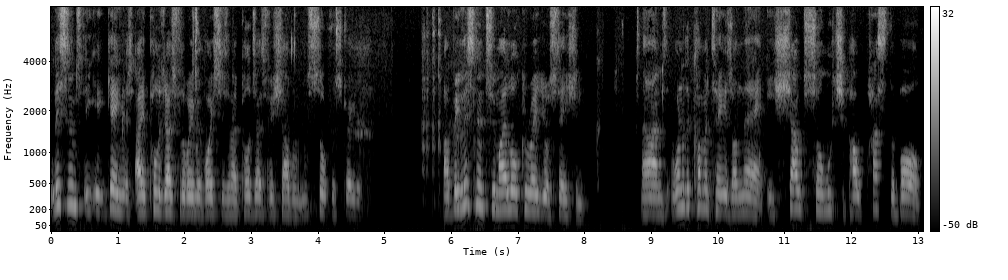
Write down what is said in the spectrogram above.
listening to the, again, I apologise for the way my voice is and I apologise for the shout. I'm so frustrated. I've been listening to my local radio station, And one of the commentators on there, he shouts so much about pass the ball.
